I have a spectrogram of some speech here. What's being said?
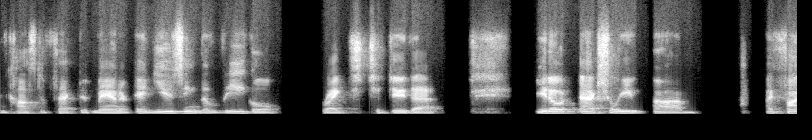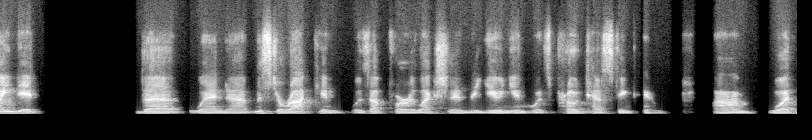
and cost-effective manner and using the legal rights to do that. You know, actually, um, I find it the when uh, Mr. Rotkin was up for election and the union was protesting him. Um, what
